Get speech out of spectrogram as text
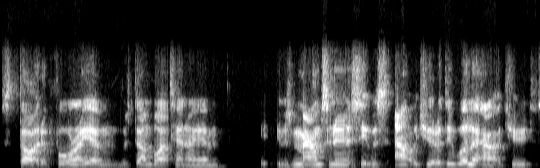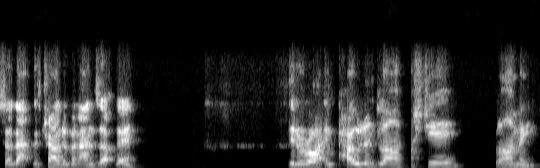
Started at 4 a.m. Was done by 10 a.m. It, it was mountainous. It was altitude. I do well at altitude, so that the Trout of Alan's up there. Did all right in Poland last year. Blimey.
